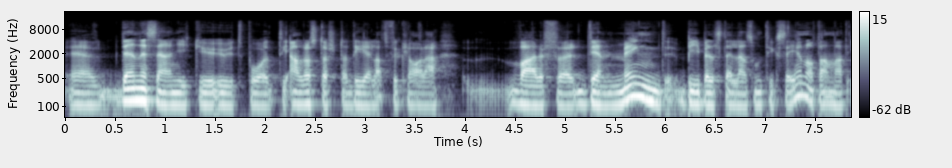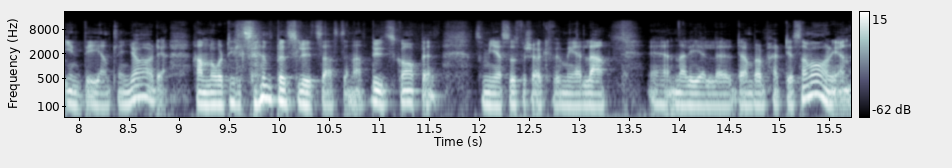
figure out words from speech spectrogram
eh den essän gick ju ut på till allra största del att förklara varför den mängd bibelställen som tycks säga något annat inte egentligen gör det. Han når till exempel slutsatsen att budskapet som Jesus försöker förmedla eh, när det gäller den barmhärtiga samarien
